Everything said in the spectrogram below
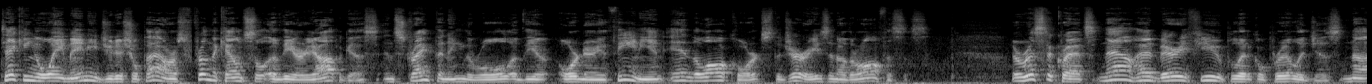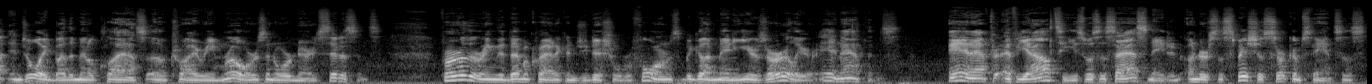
taking away many judicial powers from the Council of the Areopagus and strengthening the role of the ordinary Athenian in the law courts, the juries, and other offices. Aristocrats now had very few political privileges not enjoyed by the middle class of trireme rowers and ordinary citizens, furthering the democratic and judicial reforms begun many years earlier in Athens. And after Ephialtes was assassinated under suspicious circumstances,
